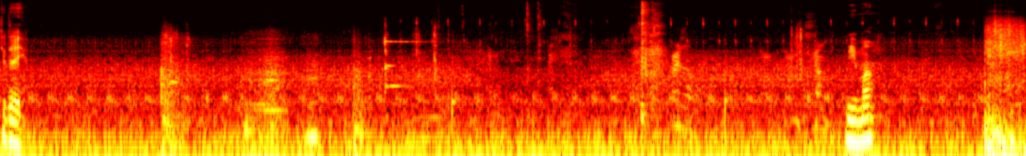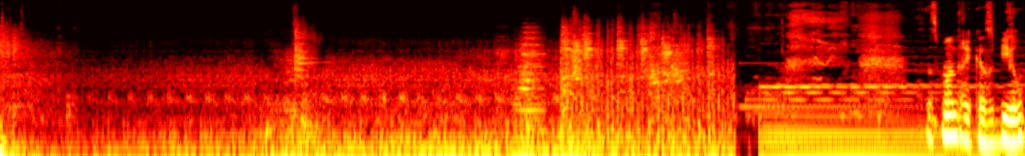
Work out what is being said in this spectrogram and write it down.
Кидай. Мимо. Смотри-ка, сбил.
